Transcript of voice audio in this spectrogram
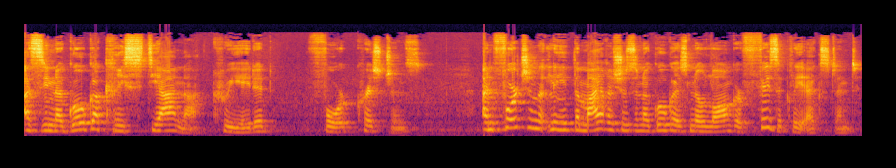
a synagoga Christiana created for Christians. Unfortunately, the Mayerische Synagoge is no longer physically extant.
